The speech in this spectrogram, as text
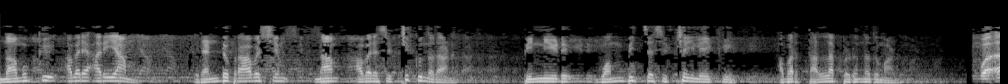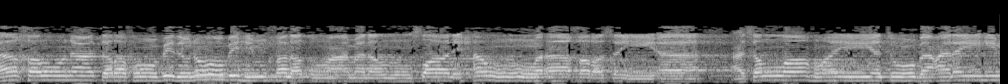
നമുക്ക് അവരെ അറിയാം രണ്ടു പ്രാവശ്യം നാം അവരെ ശിക്ഷിക്കുന്നതാണ് പിന്നീട് വമ്പിച്ച ശിക്ഷയിലേക്ക് അവർ തള്ളപ്പെടുന്നതുമാണ് وآخرون اعترفوا بذنوبهم خلطوا عملا صالحا وآخر سيئا عسى الله أن يتوب عليهم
